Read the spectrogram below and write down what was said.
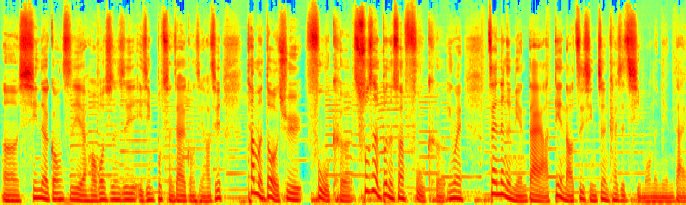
呃新的公司也好，或甚至已经不存在的公司也好，其实他们都有去复刻。说真的，不能算复刻，因为在那个年代啊，电脑自行正开始启蒙的年代，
